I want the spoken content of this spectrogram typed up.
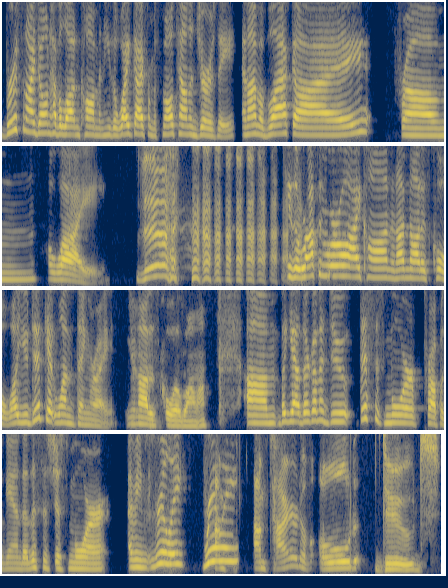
Bruce and I don't have a lot in common. He's a white guy from a small town in Jersey, and I'm a black guy from Hawaii. He's a rock and roll icon, and I'm not as cool. Well, you did get one thing right. You're not as cool, Obama. Um, but yeah, they're gonna do this is more propaganda. This is just more. I mean, really, really. I'm tired of old dudes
